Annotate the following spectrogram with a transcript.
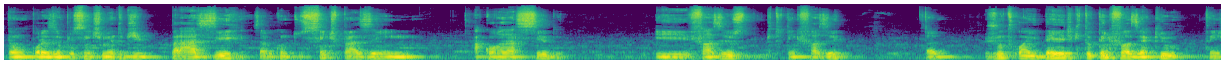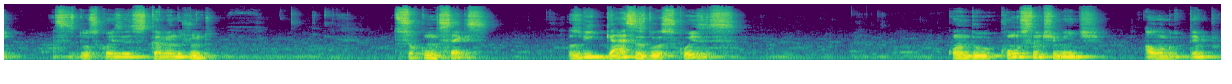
então, por exemplo, o sentimento de prazer, sabe? Quando tu sente prazer em acordar cedo e fazer o que tu tem que fazer, sabe? Junto com a ideia de que tu tem que fazer aquilo, entende? Essas duas coisas caminhando junto. Tu só consegues ligar essas duas coisas quando constantemente, ao longo do tempo,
